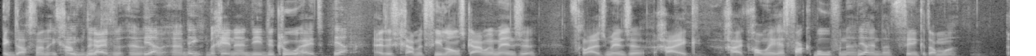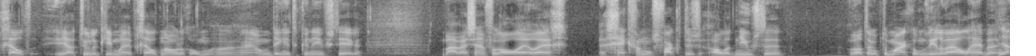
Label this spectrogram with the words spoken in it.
ik dacht van, ik ga een Ik bedrijf moet- eh, ja, eh, ik- beginnen die de crew heet. Ja. Dus ik ga met freelance cameramensen of geluidsmensen... ga ik, ga ik gewoon weer het vak beoefenen. Ja. En dan vind ik het allemaal geld... Ja, tuurlijk, je hebt geld nodig om, om dingen te kunnen investeren. Maar wij zijn vooral heel erg gek van ons vak. Dus al het nieuwste wat er op de markt komt, willen wij al hebben. Ja.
